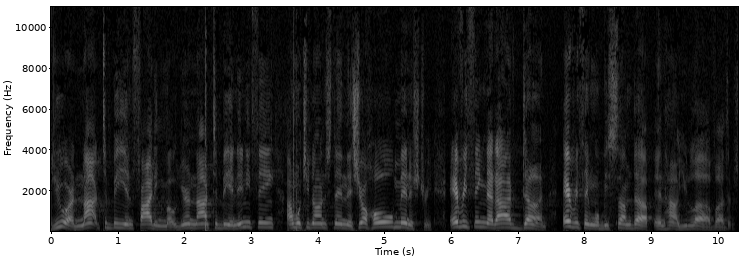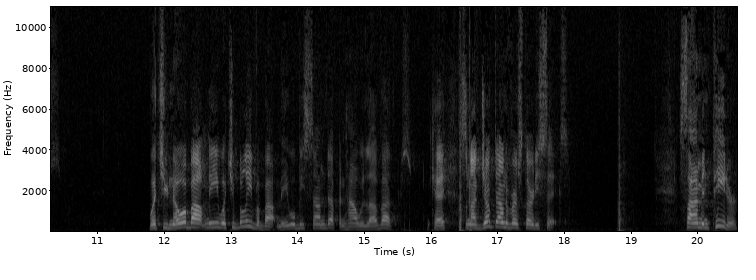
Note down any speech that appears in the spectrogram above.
You are not to be in fighting mode. You're not to be in anything. I want you to understand this. Your whole ministry, everything that I've done, everything will be summed up in how you love others. What you know about me, what you believe about me, will be summed up in how we love others. Okay? So now jump down to verse 36. Simon Peter.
